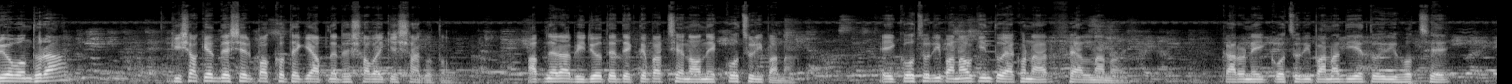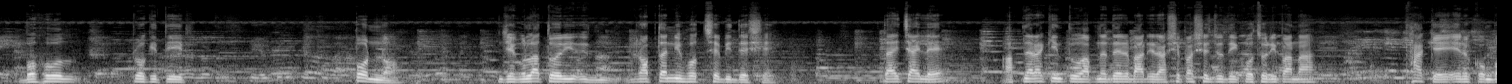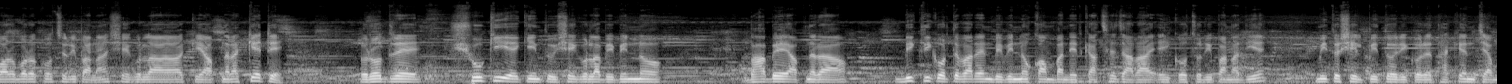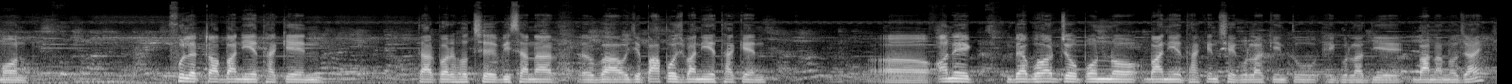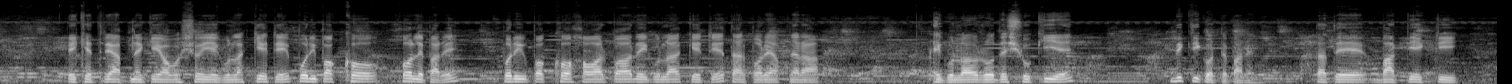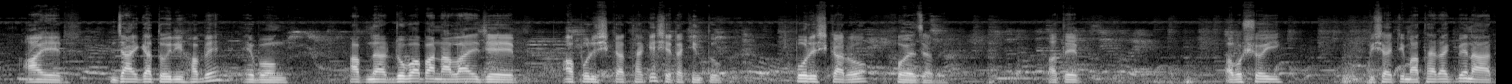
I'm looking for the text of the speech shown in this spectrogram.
প্রিয় বন্ধুরা, কৃষকের দেশের পক্ষ থেকে আপনাদের সবাইকে স্বাগতম। আপনারা ভিডিওতে দেখতে পাচ্ছেন অনেক কচুরি পানা। এই কচুরি পানাও কিন্তু এখন আর ফেলনা নয়। কারণ এই কচুরি পানা দিয়ে তৈরি হচ্ছে বহুল প্রকৃতির পণ্য, যেগুলা তৈরি, রপ্তানি হচ্ছে বিদেশে। তাই চাইলে আপনারা কিন্তু আপনাদের বাড়ির আশেপাশে যদি কচুরি পানা থাকে এরকম বড় বড় কচুরি পানা, সেগুলাকে আপনারা কেটে রোদ্রে শুকিয়ে কিন্তু সেগুলা বিভিন্নভাবে আপনারা বিক্রি করতে পারেন বিভিন্ন কোম্পানির কাছে যারা এই কচুরি পানা দিয়ে মৃৎশিল্পী তৈরি করে থাকেন, যেমন ফুলের টব বানিয়ে থাকেন, তারপরে হচ্ছে বিছানার বা ওই যে পাপোশ বানিয়ে থাকেন। অনেক ব্যবহার্য পণ্য বানিয়ে থাকেন, সেগুলা কিন্তু এগুলা দিয়ে বানানো যায়। এক্ষেত্রে আপনাকে অবশ্যই এগুলা কেটে পরিপক্ক হলে পারে। পরিপক্ক হওয়ার পর এগুলা কেটে তারপরে আপনারা এগুলো রোদে শুকিয়ে বিক্রি করতে পারেন। তাতে বাড়তি একটি আয়ের জায়গা তৈরি হবে এবং আপনার ডোবা বা নালায় যে অপরিষ্কার থাকে, সেটা কিন্তু পরিষ্কারও হয়ে যাবে। অতএব অবশ্যই বিষয়টি মাথায় রাখবেন আর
